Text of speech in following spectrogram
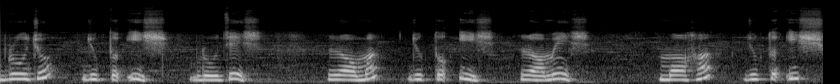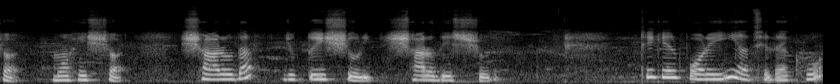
ব্রজ যুক্ত ইস ব্রজেশ, রমা যুক্ত ইস রমেশ, মহা যুক্ত ঈশ্বর, মহেশ্বর, সারদা যুক্ত ঈশ্বরী শারদেশ্বরী। ঠিক এর পরেই আছে দেখো,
